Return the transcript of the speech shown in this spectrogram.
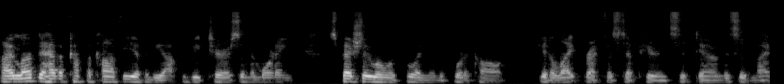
I love to have a cup of coffee up in the Aquavit Terrace in the morning, especially when we're pulling into Port Call. Get a light breakfast up here and sit down. This is my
